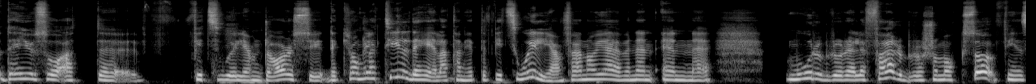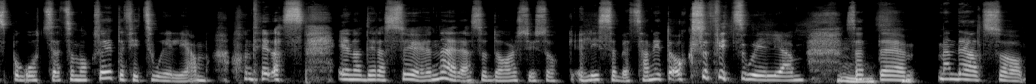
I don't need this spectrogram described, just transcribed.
det är ju så att uh, Fitzwilliam Darcy, det krånglar till det hela att han heter Fitzwilliam, för han har ju även en, en eh, morbror eller farbror som också finns på godset som också heter Fitzwilliam. Och deras, en av deras söner, alltså Darcys och Elizabeths, han heter också Fitzwilliam. Mm. Så att, eh, men det är alltså,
